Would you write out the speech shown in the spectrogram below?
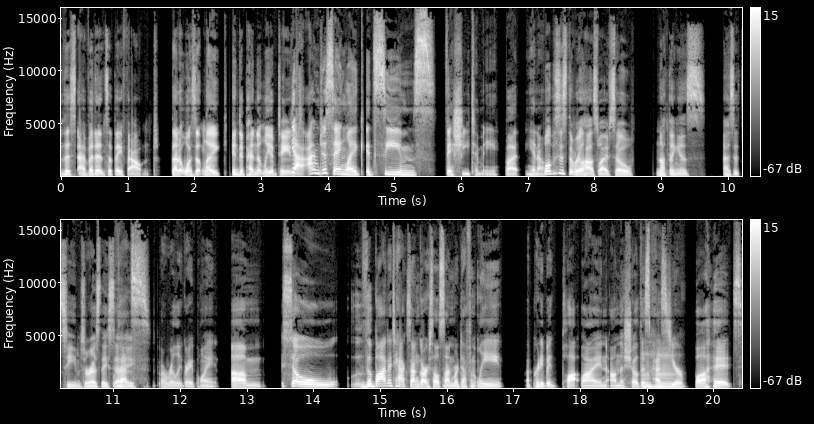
this evidence that they found, that it wasn't like independently obtained. Yeah, I'm just saying like it seems fishy to me, but you know. Well, this is the Real Housewives, so nothing is as it seems or as they say. That's a really great point. Um, so the bot attacks on Garcelle's son were definitely a pretty big plot line on the show this past Mhm. year, but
